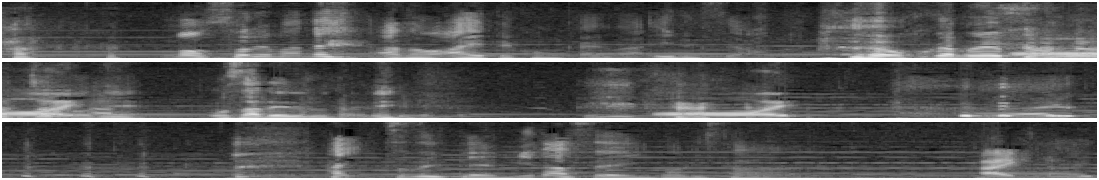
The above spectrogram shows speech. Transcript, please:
もうそれはね、あの、あえて今回はいいですよ。他のやつもちょっとね、押されるんでね。はーい。はい。はい、続いて、水瀬いのりさん。ははい。はい。い、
